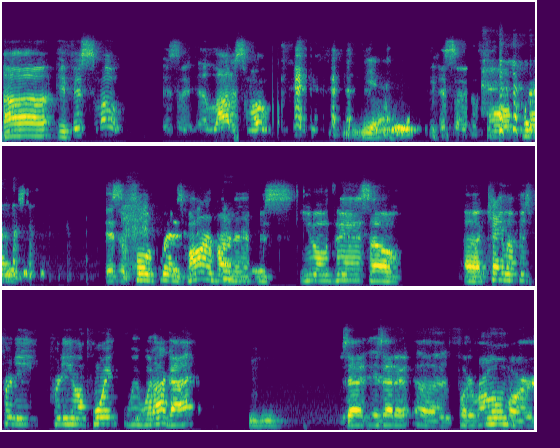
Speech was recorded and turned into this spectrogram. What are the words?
Uh, if it's smoke, it's a, a lot of smoke. Yeah. It's a full fledged. It's a full fledged barn burner. It's you know what I'm saying. So, uh, Caleb is pretty pretty on point with what I got. hmm Is that is that a uh, for the room or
